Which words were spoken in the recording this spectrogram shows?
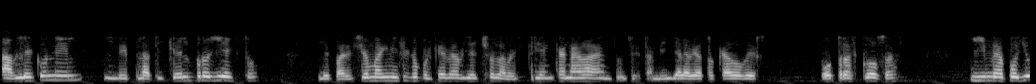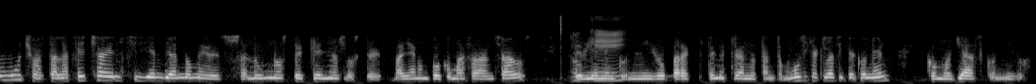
hablé con él, le platiqué el proyecto, le pareció magnífico porque él había hecho la maestría en Canadá, entonces también ya le había tocado ver otras cosas y me apoyó mucho. Hasta la fecha él sigue enviándome de sus alumnos pequeños, los que vayan un poco más avanzados, se vienen conmigo para que estén estudiando tanto música clásica con él como jazz conmigo.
